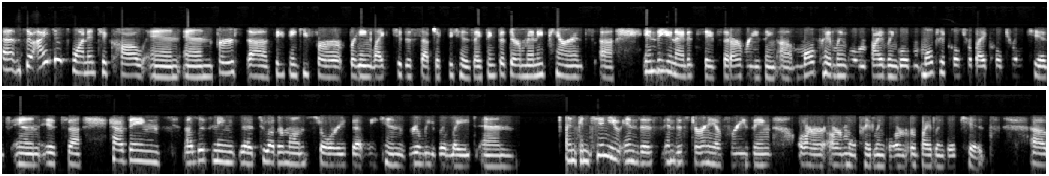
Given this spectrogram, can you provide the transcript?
Um, so I just wanted to call in and first uh, say thank you for bringing light to this subject because I think that there are many parents uh, in the United States that are raising uh, multilingual or bilingual, multicultural, bicultural kids, and it's uh, having uh, listening uh, to other moms' stories that we can really relate and and continue in this in this journey of raising our our multilingual or, or bilingual kids. Uh,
